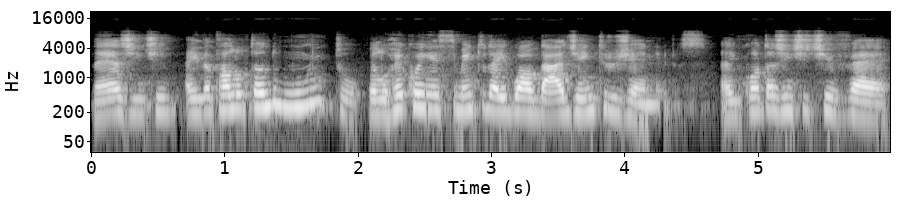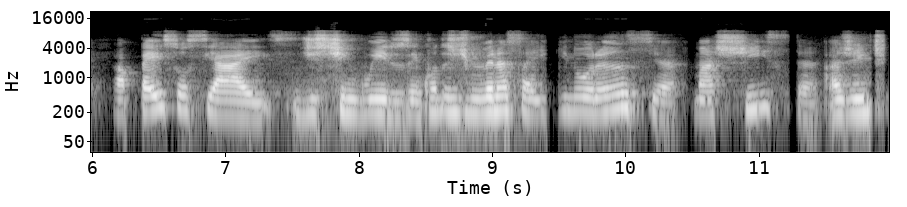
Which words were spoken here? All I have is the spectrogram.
Né? A gente ainda está lutando muito pelo reconhecimento da igualdade entre os gêneros. Enquanto a gente tiver papéis sociais distinguidos, enquanto a gente viver nessa ignorância machista, a gente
